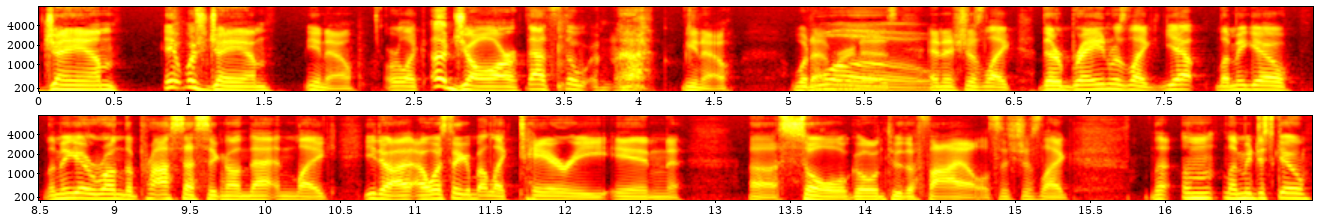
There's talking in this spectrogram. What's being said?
jam. It was jam, you know, or like a jar. That's the ugh, you know, whatever it Whoa. is. And it's just like their brain was like, "Yep, let me go. Let me go run the processing on that." And like, you know, I, I always think about like Terry in uh, Soul going through the files. It's just like, um, let me just go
